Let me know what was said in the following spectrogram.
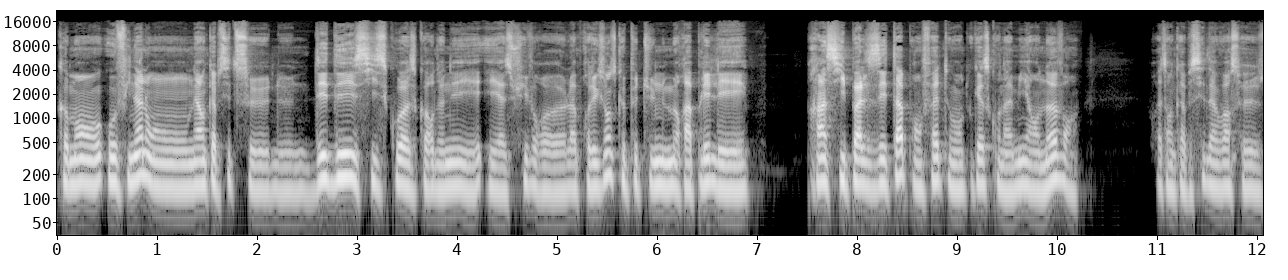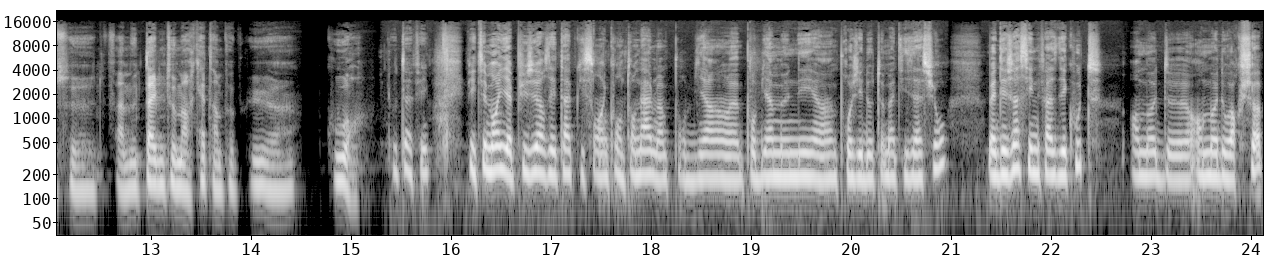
comment au final on est en capacité d'aider Cisco à se coordonner et, à suivre la production? Est-ce que peux-tu me rappeler les principales étapes en fait, ou en tout cas ce qu'on a mis en œuvre pour être en capacité d'avoir ce, fameux time to market un peu plus court? Tout à fait. Effectivement, il y a plusieurs étapes qui sont incontournables hein, pour, bien, pour bien mener un projet d'automatisation. Déjà, c'est une phase d'écoute en mode, en mode workshop, euh,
